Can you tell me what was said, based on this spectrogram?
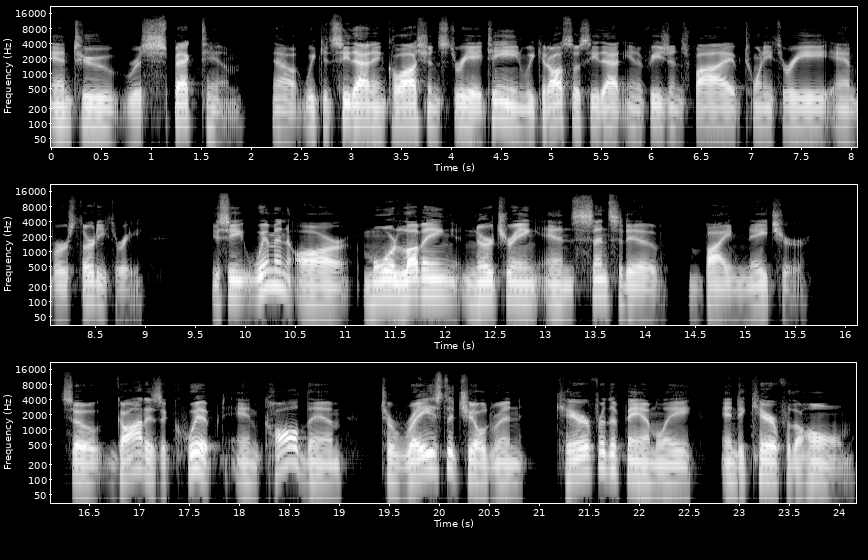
and to respect him. Now, we could see that in Colossians 3:18. We could also see that in Ephesians 5:23 and verse 33. You see, women are more loving, nurturing, and sensitive by nature. So God has equipped and called them to raise the children, care for the family, and to care for the home.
